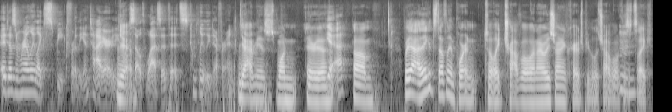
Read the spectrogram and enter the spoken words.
it doesn't really like speak for the entire, you Yeah. know, Southwest. It's, it's completely different. Yeah, I mean it's just one area. Yeah. Um, but yeah, I think it's definitely important to like travel, and I always try to encourage people to travel because Mm. it's like,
